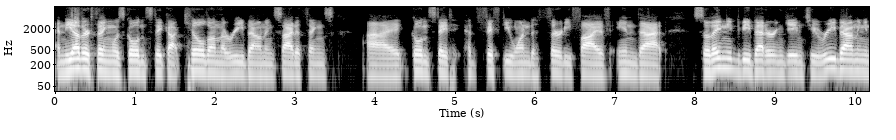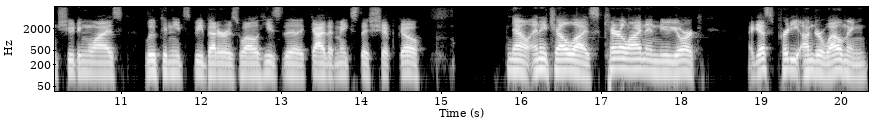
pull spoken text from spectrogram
And the other thing was Golden State got killed on the rebounding side of things. Uh, Golden State had 51 to 35 in that. So they need to be better in game two, rebounding and shooting wise. Luka needs to be better as well. He's the guy that makes this ship go. Now, NHL wise, Carolina and New York, I guess pretty underwhelming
